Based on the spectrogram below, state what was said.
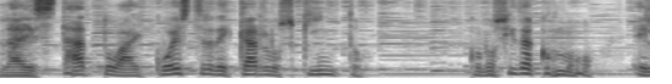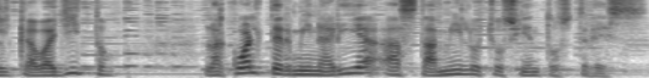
la estatua ecuestre de Carlos V, conocida como El Caballito, la cual terminaría hasta 1803.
